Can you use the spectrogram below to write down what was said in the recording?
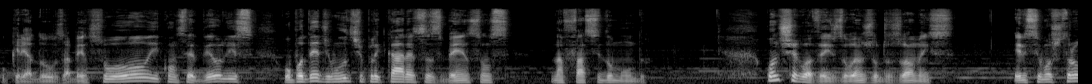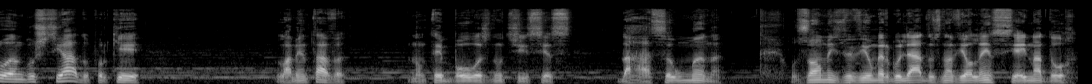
O Criador os abençoou e concedeu-lhes o poder de multiplicar essas bênçãos na face do mundo. Quando chegou a vez do anjo dos homens, ele se mostrou angustiado porque lamentava não ter boas notícias da raça humana. Os homens viviam mergulhados na violência e na dor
